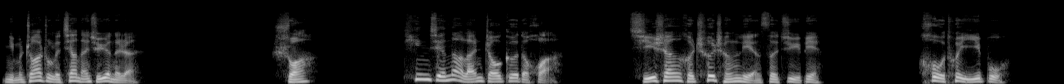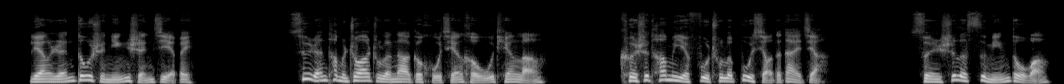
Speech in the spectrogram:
你们抓住了迦南学院的人。刷，听见纳兰朝歌的话，岐山和车程脸色巨变，后退一步，两人都是凝神戒备。虽然他们抓住了那个虎钳和吴天狼，可是他们也付出了不小的代价。损失了四名斗王，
